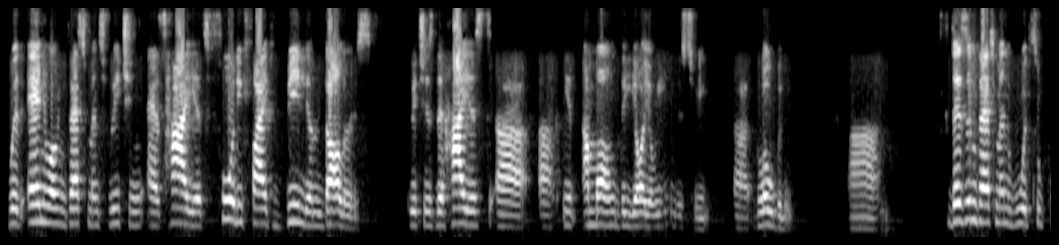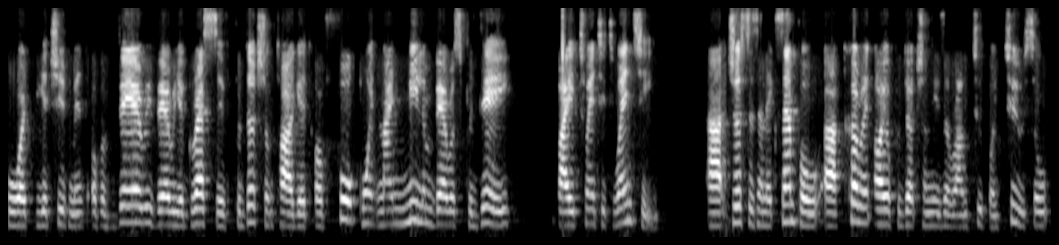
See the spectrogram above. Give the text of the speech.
with annual investments reaching as high as $45 billion, which is the highest uh, uh, in, among the oil industry uh, globally. Um, this investment would support the achievement of a very, very aggressive production target of 4.9 million barrels per day by 2020. Uh, just as an example, uh, current oil production is around 2.2, so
